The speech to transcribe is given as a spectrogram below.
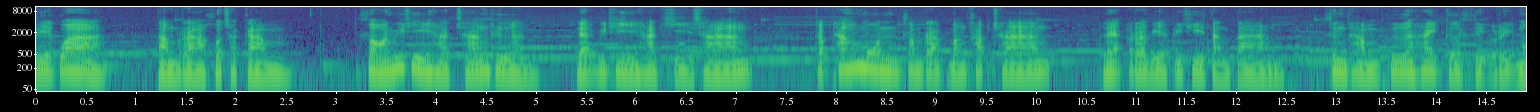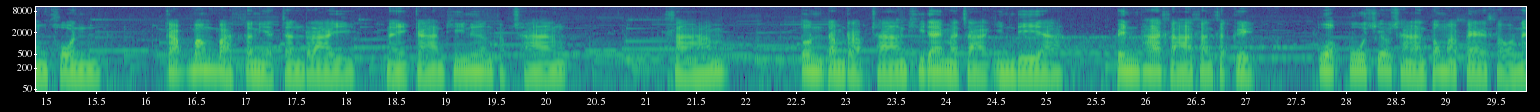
เรียกว่าตำราคชกรรม สอนวิธีหัดช้างเถื่อน และวิธีหัดขี่ช้าง กับทั้งมนต์สำหรับบังคับช้าง และระเบียบพิธีต่างๆ ซึ่งทำเพื่อให้เกิดสิริมงคล กับบำบัดเสนียดจันไรในการที่เนื่องกับช้าง 3. ต้นตำรับช้างที่ได้มาจากอินเดีย เป็นภาษาสันสกฤต พวกผู้เชี่ยวชาญต้องมาแปลสอนใน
